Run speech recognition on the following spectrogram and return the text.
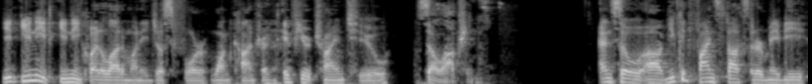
you, you need you need quite a lot of money just for one contract yeah. if you're trying to sell options. And so uh, you could find stocks that are maybe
